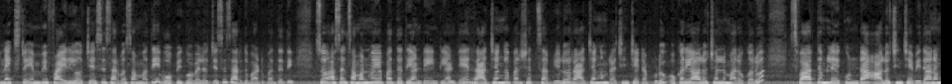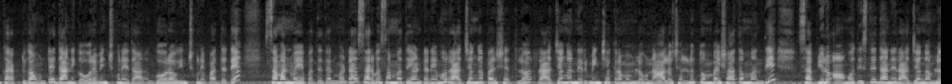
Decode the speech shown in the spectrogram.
నెక్స్ట్ ఎంవి ఫైలీ వచ్చేసి సర్వసమ్మతి ఓపిక్ గోవెల్ వచ్చేసి సర్దుబాటు పద్ధతి. సో అసలు సమన్వయ పద్ధతి అంటే ఏంటి అంటే రాజ్యాంగ పరిషత్ సభ్యులు రాజ్యాంగం రచించేటప్పుడు ఒకరి ఆలోచనలు మరొకరు స్వార్థం లేకుండా ఆలోచించే విధానం కరెక్ట్గా ఉంటే దాన్ని గౌరవించుకునే దా గౌరవించుకునే పద్ధతే సమన్వయ పద్ధతి అనమాట సర్వసమ్మతి అంటేనేమో రాజ్యాంగ పరిషత్ పరిషత్లో రాజ్యాంగం నిర్మించే క్రమంలో ఉన్న ఆలోచనలు తొంభై శాతం మంది సభ్యులు ఆమోదిస్తే దాన్ని రాజ్యాంగంలో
